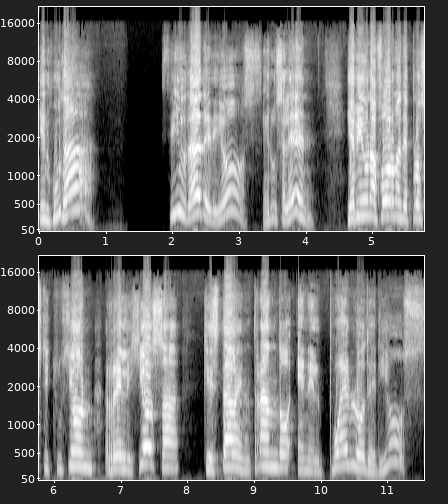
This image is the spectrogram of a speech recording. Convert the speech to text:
en Judá, ciudad de Dios, Jerusalén. Y había una forma de prostitución religiosa que estaba entrando en el pueblo de Dios.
